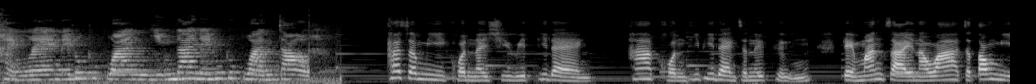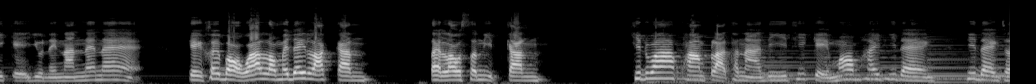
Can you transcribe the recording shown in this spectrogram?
แข็งแรงในทุกๆวัน ยิ้มได้ในทุกๆวันเจ้า ถ้าจะมีคนในชีวิตพี่แดง 5 คนที่พี่แดงจะนึกถึง เก๋มั่นใจนะว่าจะต้องมีเก๋อยู่ในนั้นแน่ ๆ เก๋เคยบอกว่าเราไม่ได้รักกัน แต่เราสนิทกัน คิดว่าความปรารถนาดีที่เก๋มอบให้พี่แดง พี่แดงจะ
